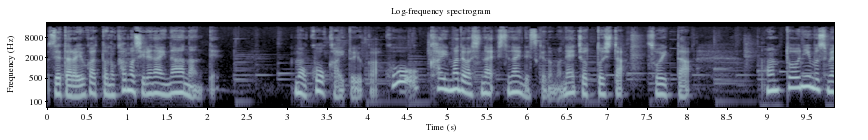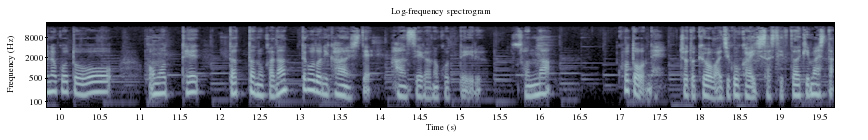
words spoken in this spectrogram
せたらよかったのかもしれないななんて。もう後悔というか後悔まではしないしてないんですけどもねちょっとしたそういった本当に娘のことを思ってだったのかなってことに関して反省が残っている。そんなことをねちょっと今日は自己開示させていただきました。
